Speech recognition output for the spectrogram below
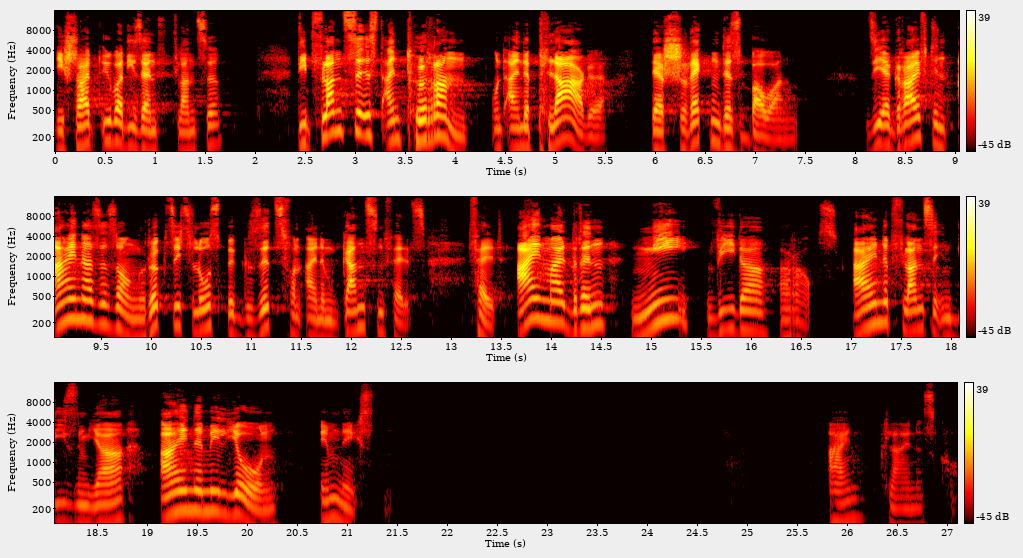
die schreibt über die Senfpflanze, die Pflanze ist ein Tyrann und eine Plage, der Schrecken des Bauern. Sie ergreift in einer Saison rücksichtslos Besitz von einem ganzen Fels, Feld. Einmal drin, nie wieder raus. Eine Pflanze in diesem Jahr, eine Million im nächsten. Ein kleines Korn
